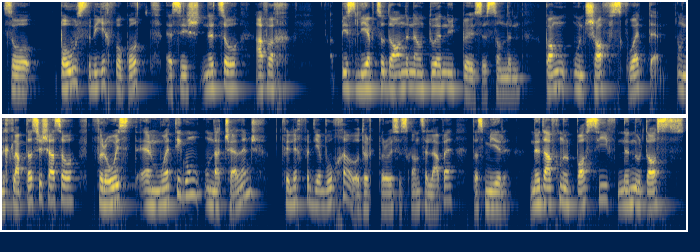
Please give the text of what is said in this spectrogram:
so Bausreich von Gott. Es ist nicht so einfach bis lieb zu den anderen und tu nichts Böses, sondern gang und schaff das Gute. Und ich glaube, das ist also für uns die Ermutigung und eine Challenge, vielleicht für die Woche oder für unser ganzes Leben, dass wir nicht einfach nur passiv, nicht nur das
